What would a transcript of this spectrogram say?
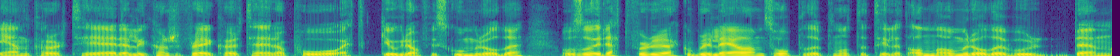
én karakter, eller kanskje flere karakterer på et geografisk område. Og så rett før du rekker å bli lei av dem, så hopper det på en måte til et annet område hvor det er en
